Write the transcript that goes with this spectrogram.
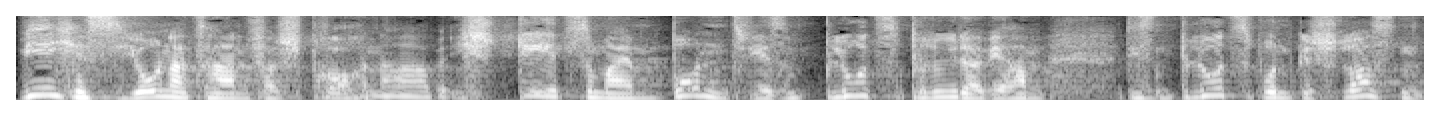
wie ich es Jonathan versprochen habe. Ich stehe zu meinem Bund. Wir sind Blutsbrüder. Wir haben diesen Blutsbund geschlossen.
